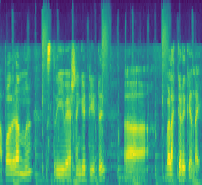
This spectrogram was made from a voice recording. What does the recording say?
അപ്പോൾ അവരന്ന് സ്ത്രീ വേഷം കെട്ടിയിട്ട് വിളക്കെടുക്കണ്ടായി.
